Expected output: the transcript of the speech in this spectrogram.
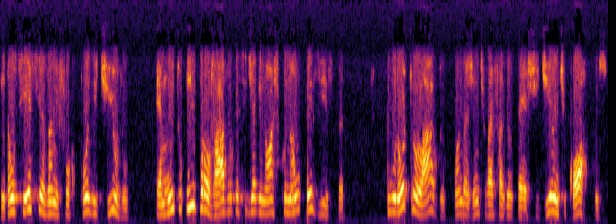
Então, se esse exame for positivo, é muito improvável que esse diagnóstico não exista. Por outro lado, quando a gente vai fazer o teste de anticorpos,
